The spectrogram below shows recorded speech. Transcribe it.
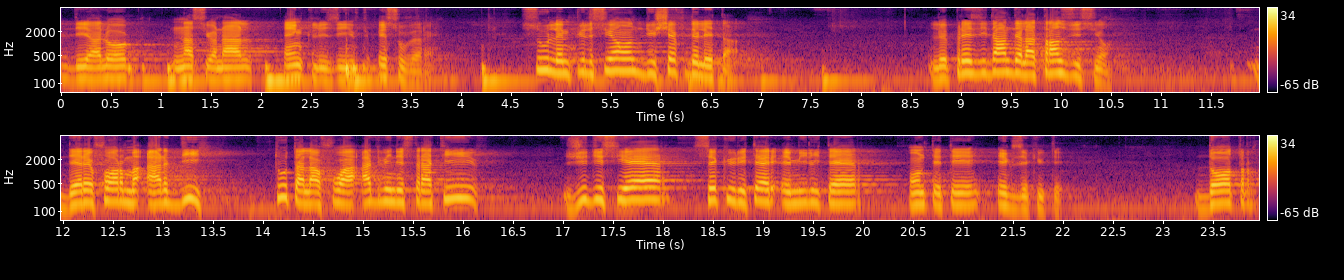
dialogue national inclusif et souverain. Sous l'impulsion du chef de l'État, le président de la transition, des réformes hardies, tout à la fois administratives, judiciaires, sécuritaires et militaires, ont été exécutées. D'autres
